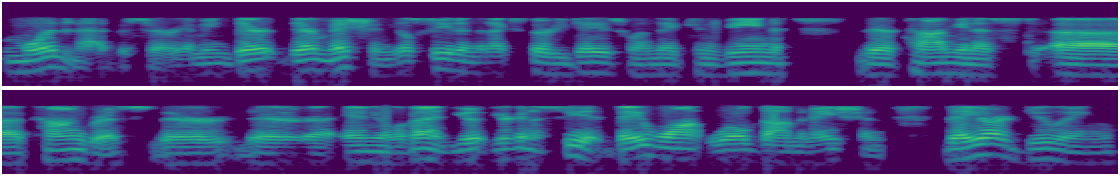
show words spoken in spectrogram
more than adversary. I mean, their their mission. You'll see it in the next 30 days when they convene their communist uh, congress, their their uh, annual event. You, you're going to see it. They want world domination. They are doing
